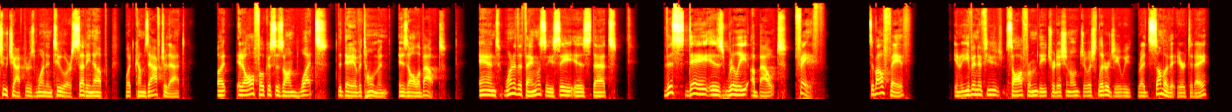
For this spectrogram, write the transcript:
two chapters, one and two, are setting up what comes after that. But it all focuses on what the Day of Atonement is all about. And one of the things you see is that this day is really about faith. It's about faith. You know, even if you saw from the traditional Jewish liturgy, we read some of it here today.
